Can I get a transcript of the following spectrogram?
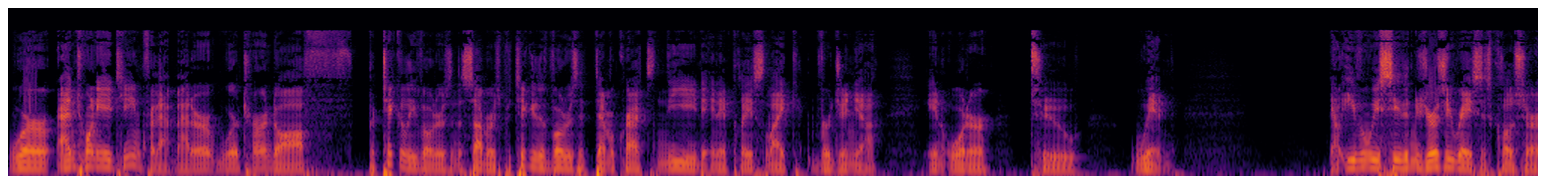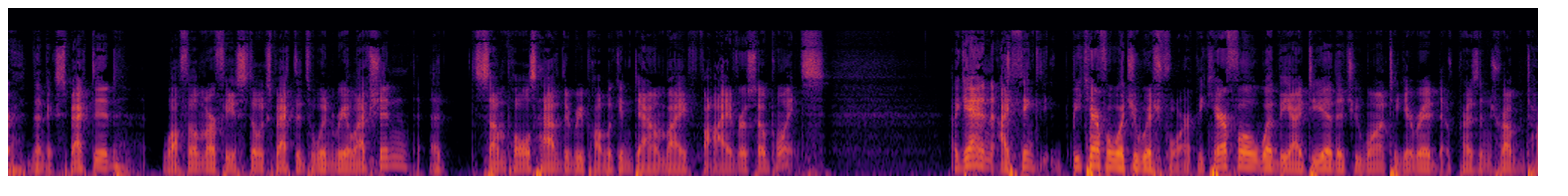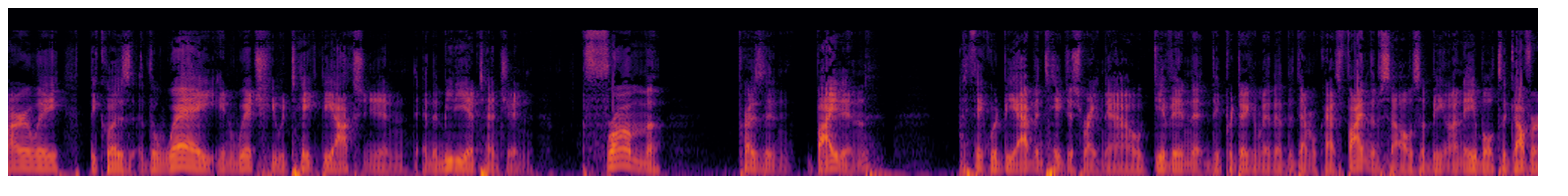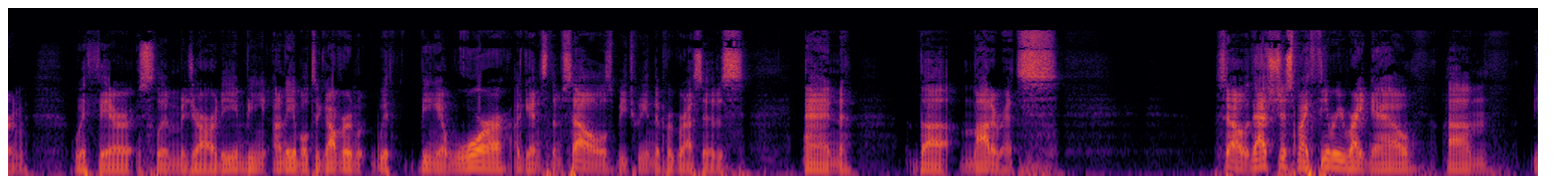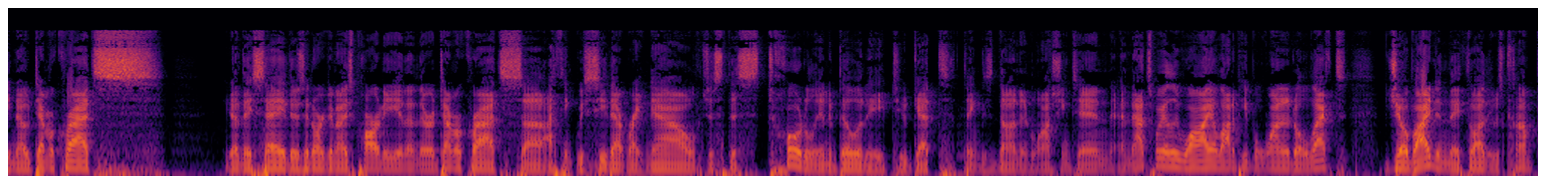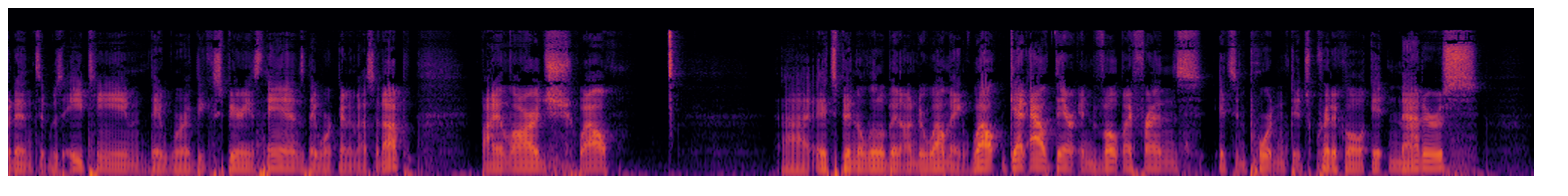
were and 2018 for that matter, were turned off. Particularly voters in the suburbs, particularly the voters that Democrats need in a place like Virginia in order to win. Now, even we see the New Jersey race is closer than expected. While Phil Murphy is still expected to win re-election, uh, some polls have the Republican down by five or so points again, I think be careful what you wish for. Be careful with the idea that you want to get rid of President Trump entirely, because the way in which he would take the oxygen and the media attention from President Biden, I think would be advantageous right now, given the predicament that the Democrats find themselves of being unable to govern with their slim majority and being unable to govern with being at war against themselves between the progressives and the moderates. So that's just my theory right now. Um, you know, Democrats, you know, they say there's an organized party and then there are Democrats. Uh, I think we see that right now, just this total inability to get things done in Washington. And that's really why a lot of people wanted to elect Joe Biden. They thought it was competent, it was A team, they were the experienced hands, they weren't going to mess it up. By and large, well, uh, it's been a little bit underwhelming. Well, get out there and vote, my friends. It's important. It's critical. It matters.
